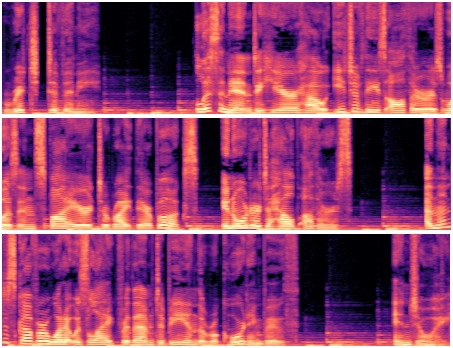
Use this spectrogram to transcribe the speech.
Rich Diviney. Listen in to hear how each of these authors was inspired to write their books in order to help others, and then discover what it was like for them to be in the recording booth. Enjoy.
